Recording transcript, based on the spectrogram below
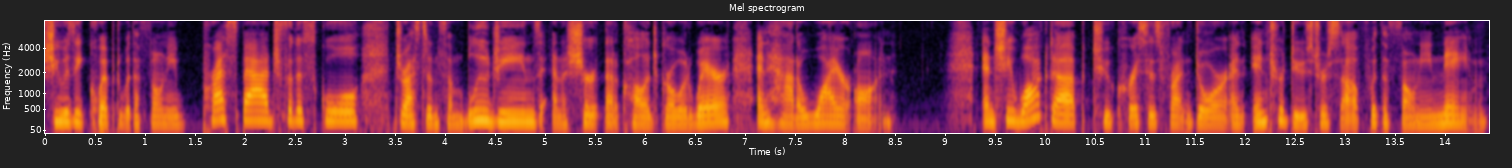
She was equipped with a phony press badge for the school, dressed in some blue jeans and a shirt that a college girl would wear, and had a wire on. And she walked up to Chris's front door and introduced herself with a phony name.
